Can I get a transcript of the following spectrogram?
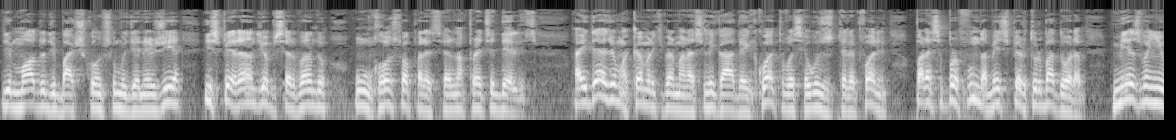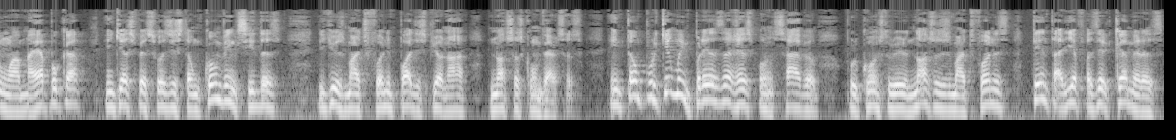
de modo de baixo consumo de energia, esperando e observando um rosto aparecer na frente deles. A ideia de uma câmera que permanece ligada enquanto você usa o telefone parece profundamente perturbadora, mesmo em uma época em que as pessoas estão convencidas de que o smartphone pode espionar nossas conversas. Então, por que uma empresa responsável por construir nossos smartphones tentaria fazer câmeras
